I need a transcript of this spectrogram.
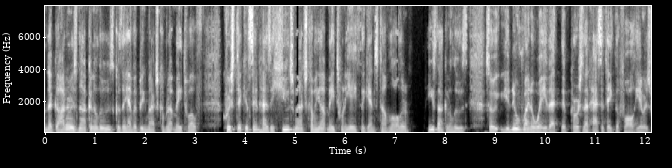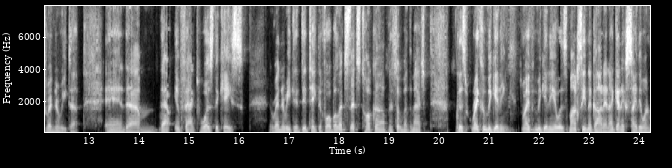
Nagata is not going to lose because they have a big match coming up May 12th. Chris Dickinson has a huge match coming up May 28th against Tom Lawlor. He's not going to lose. So you knew right away that the person that has to take the fall here is Ren Narita. And um, that, in fact, was the case Ren Narita did take the fall, but let's let's talk uh, let's talk about the match because right from the beginning, right from the beginning, it was Moxley Nagata, and I got excited when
